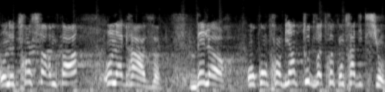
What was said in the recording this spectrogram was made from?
On ne transforme pas, on aggrave. Dès lors, on comprend bien toute votre contradiction.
